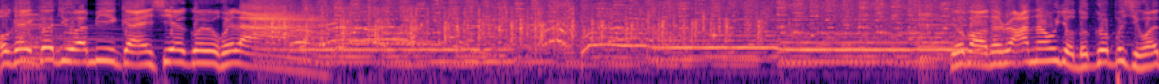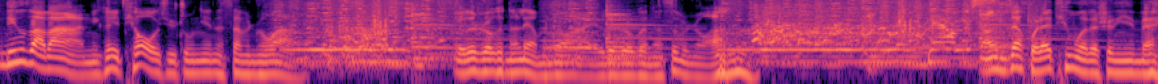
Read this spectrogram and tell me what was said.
OK，歌曲完毕，感谢各位回来。有宝他说啊，那我有的歌不喜欢听咋办？你可以跳过去中间的三分钟啊，有的时候可能两分钟啊，有的时候可能四分钟啊，然后你再回来听我的声音呗。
